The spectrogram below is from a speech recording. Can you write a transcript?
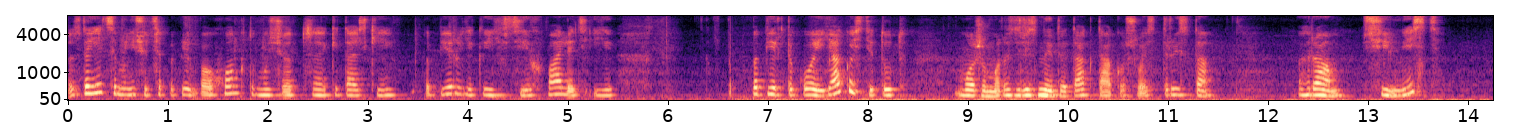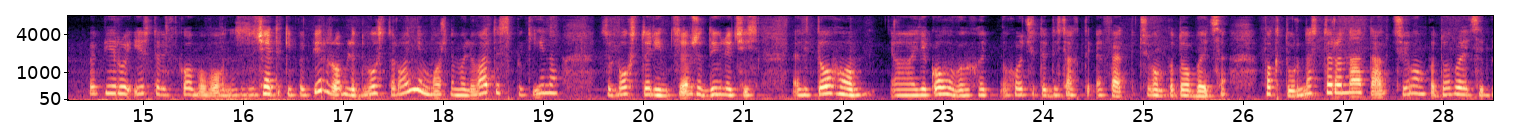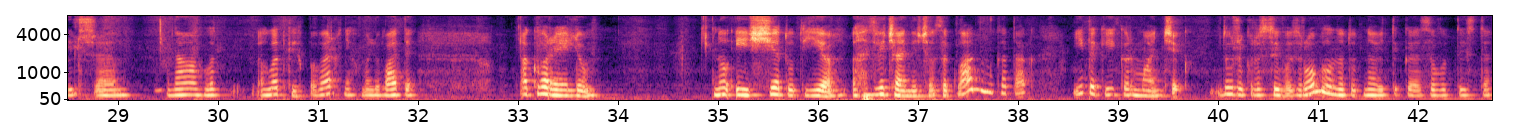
Здається мені, що це папір Баохонг, тому що це китайський папір, який всі хвалять. І папір такої якості тут можемо розрізнити так, також ось 300 грам щільність папіру і 100% бавовна. Зазвичай такий папір роблять двостороннім, можна малювати спокійно з обох сторін. Це вже дивлячись від того, е, якого ви хочете досягти ефекту. Чи вам подобається фактурна сторона, так, чи вам подобається більше на гладких поверхнях малювати аквареллю. Ну і ще тут є, звичайно, що закладинка, так, і такий карманчик. Дуже красиво зроблено, тут навіть таке золотисте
